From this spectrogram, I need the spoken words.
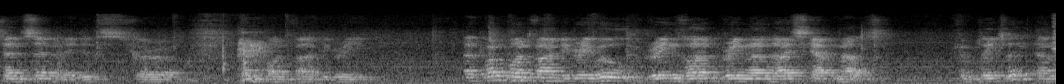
10 centimetres for 1.5 degree. At 1.5 degree, will Greenland, Greenland ice cap melt completely? And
